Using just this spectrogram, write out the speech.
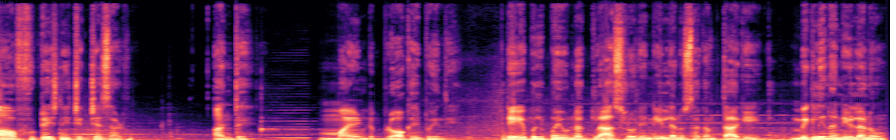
ఆ ఫుటేజ్ని చెక్ చేశాడు. అంతే మైండ్ బ్లాక్ అయిపోయింది. టేబుల్పై ఉన్న గ్లాస్లోని నీళ్ళను సగం తాగి మిగిలిన నీళ్ళను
